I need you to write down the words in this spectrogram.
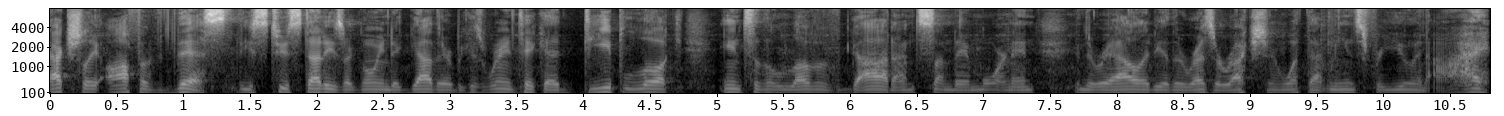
actually off of this. These two studies are going together because we're going to take a deep look into the love of God on Sunday morning and the reality of the resurrection and what that means for you and I.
